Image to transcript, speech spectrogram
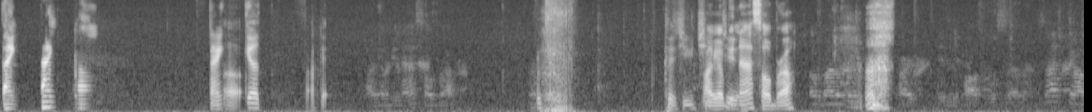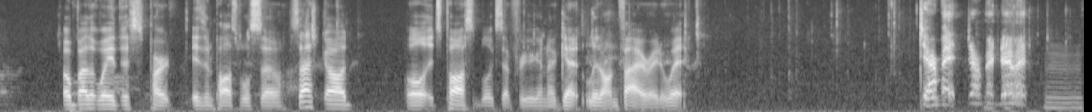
thank, thank. Thank Oh. you. Fuck it. Cause you cheat I gotta be an asshole, bro. Oh, by the way, this part is impossible. So slash God. Well, it's possible, except for you're gonna get lit on fire right away. Damn it! Damn it! Damn it! Mm.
